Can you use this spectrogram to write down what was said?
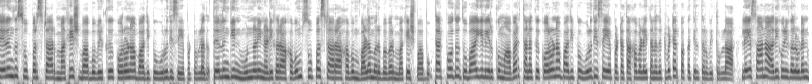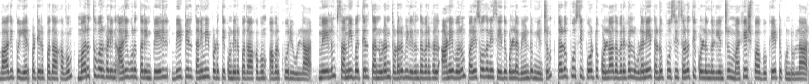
Telugu super star Mahesh பாபுவிற்கு corona பாதிப்பு உறுதி செய்யப்பட்டுள்ளது. தெலுங்கின் முன்னணி நடிகராகவும் சூப்பர் ஸ்டாராகவும் வலம் வருபவர் மகேஷ் பாபு. தற்போது துபாயில் இருக்கும் அவர் தனக்கு கொரோனா பாதிப்பு உறுதி செய்யப்பட்ட தகவலை தனது ட்விட்டர் பக்கத்தில் தெரிவித்துள்ளார். லேசான அறிகுறிகளுடன் பாதிப்பு ஏற்பட்டிருப்பதாகவும் மருத்துவர்களின் அறிவுறுத்தலின் பேரில் வீட்டில் தனிமைப்படுத்திக் கொண்டிருப்பதாகவும் அவர் கூறியுள்ளார். மேலும் சமீபத்தில் தன்னுடன் தொடர்பில் இருந்தவர்கள் அனைவரும் பரிசோதனை செய்து கொள்ள வேண்டும் என்றும் தடுப்பூசி போட்டுக் கொள்ளாதவர்கள் உடனே தடுப்பூசி செலுத்திக் கொள்ளுங்கள் என்றும் மகேஷ் பாபு கேட்டுக் கொண்டுள்ளார்.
